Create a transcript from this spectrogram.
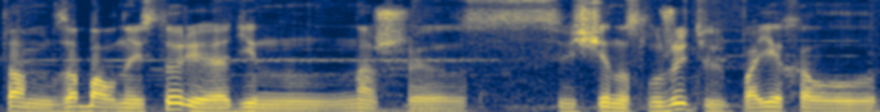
Там забавная история. Один наш священнослужитель поехал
